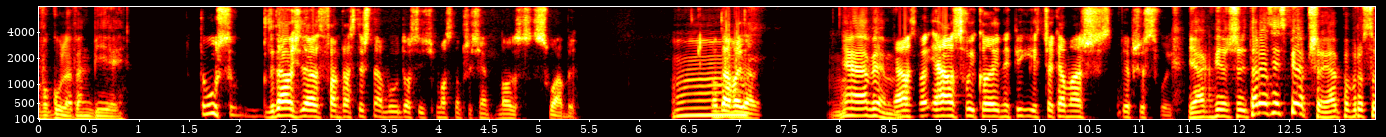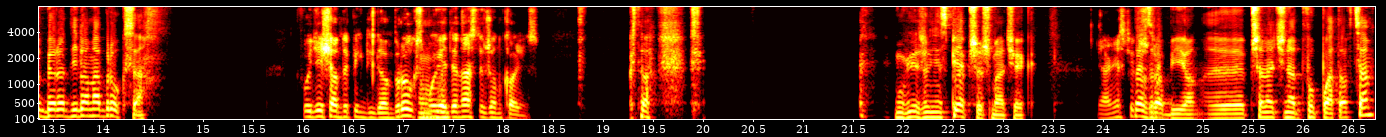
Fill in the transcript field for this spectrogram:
W ogóle w NBA. To był, wydało się teraz fantastyczny, a był dosyć mocno przeciętno słaby. Mm, No dawaj dalej. Nie wiem. Ja mam, ja mam swój kolejny pik i czekam aż spieprzysz swój. Jak wiesz, teraz jest pierwsze, ja po prostu biorę Dylona Brooksa. Twój dziesiąty pik Dylan Brooks, mój Mhm. jedenasty John Collins. Kto? Mówię, że nie spieprzysz, Maciek. Ja nie Co zrobi on? Y, przeleci nad dwupłatowcem?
